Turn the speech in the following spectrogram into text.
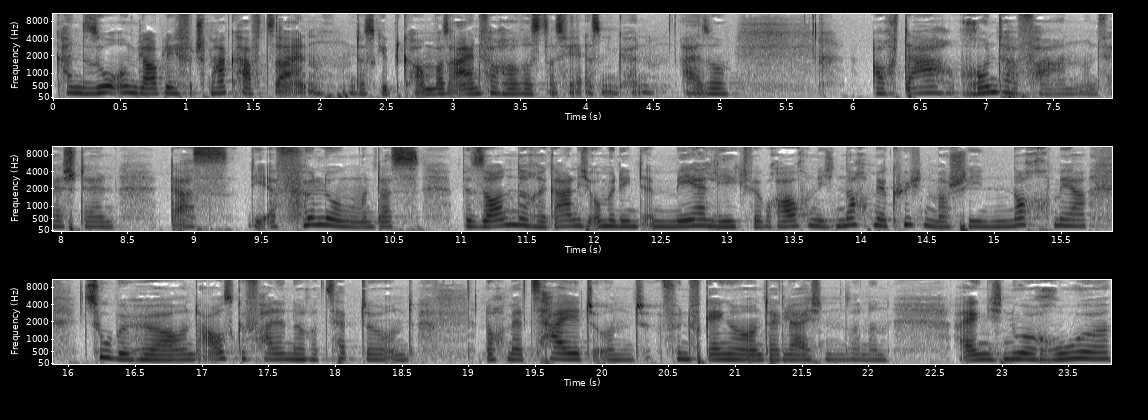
kann so unglaublich schmackhaft sein. Und es gibt kaum was Einfacheres, das wir essen können. Also auch da runterfahren und feststellen, dass die Erfüllung und das Besondere gar nicht unbedingt im Meer liegt. Wir brauchen nicht noch mehr Küchenmaschinen, noch mehr Zubehör und ausgefallene Rezepte und noch mehr Zeit und fünf Gänge und dergleichen, sondern eigentlich nur Ruhe,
